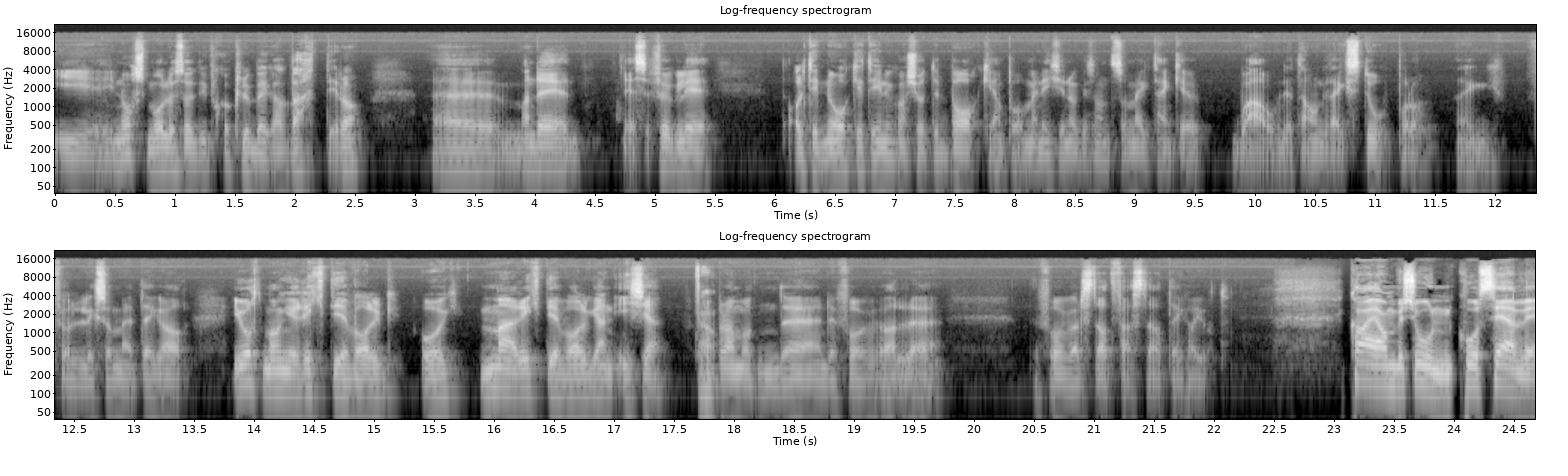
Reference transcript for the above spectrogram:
i, i norsk målestokk hvilken klubb jeg har vært i. da. Uh, men det, det er selvfølgelig alltid noe ting du kan se tilbake igjen på, men ikke noe sånt som jeg tenker wow, dette angrer jeg stort på. da. Jeg føler liksom at jeg har gjort mange riktige valg, og mer riktige valg enn ikke. Ja. På den måten. Det, det, får vi vel, det får vel stadfeste at jeg har gjort. Hva er ambisjonen? Hvor ser vi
